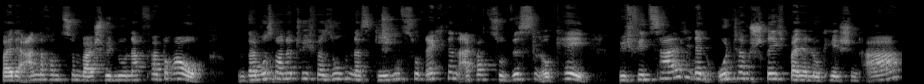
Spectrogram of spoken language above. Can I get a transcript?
bei der anderen zum Beispiel nur nach Verbrauch. Und da muss man natürlich versuchen, das gegenzurechnen, einfach zu wissen, okay, wie viel zahlt ihr denn unterm Strich bei der Location A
